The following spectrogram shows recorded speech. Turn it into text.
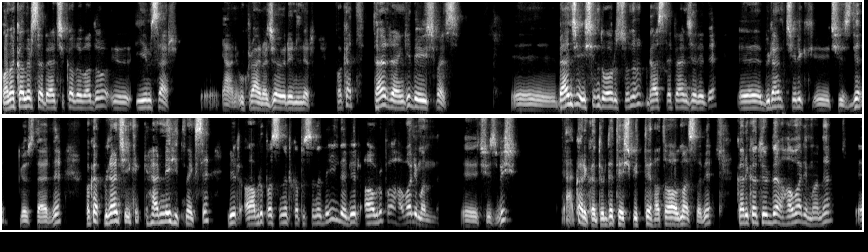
bana kalırsa Belçikalı Vado e, iyimser. E, yani Ukraynaca öğrenilir. Fakat ten rengi değişmez. E, bence işin doğrusunu Gazete Pencere'de e, Bülent Çelik e, çizdi, gösterdi. Fakat Bülent Çelik her ne hitmekse bir Avrupa sınır kapısını değil de bir Avrupa havalimanını e, çizmiş. Yani karikatürde teşbitte hata olmaz tabii. Karikatürde havalimanı e,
